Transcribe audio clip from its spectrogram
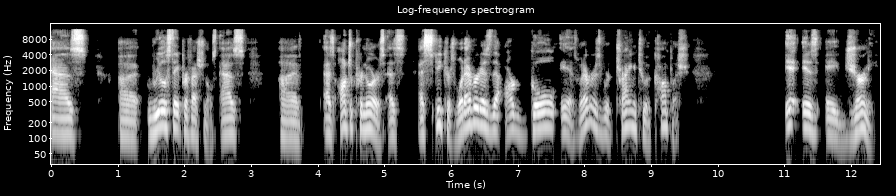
as uh, real estate professionals as uh, as entrepreneurs as as speakers whatever it is that our goal is whatever it is we're trying to accomplish it is a journey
